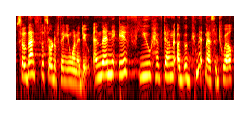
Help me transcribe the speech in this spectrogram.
so that's the sort of thing you want to do. And then if you have done a good commit message, well,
